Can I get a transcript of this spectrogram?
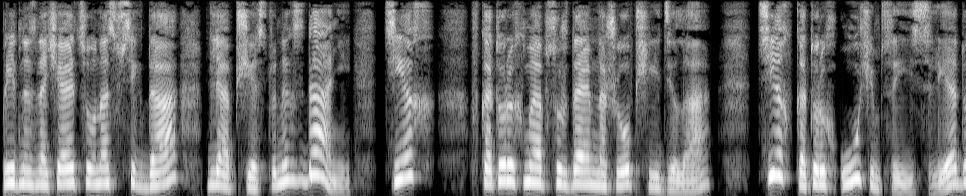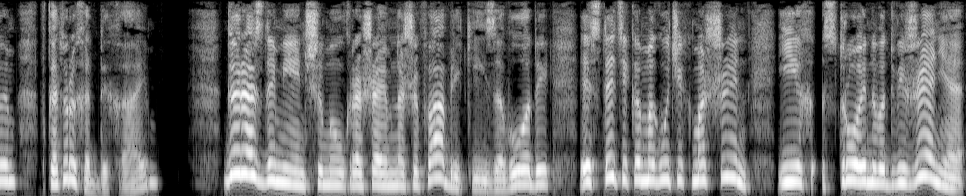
предназначается у нас всегда для общественных зданий, тех, в которых мы обсуждаем наши общие дела, тех, в которых учимся и исследуем, в которых отдыхаем. Гораздо меньше мы украшаем наши фабрики и заводы, эстетика могучих машин и их стройного движения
